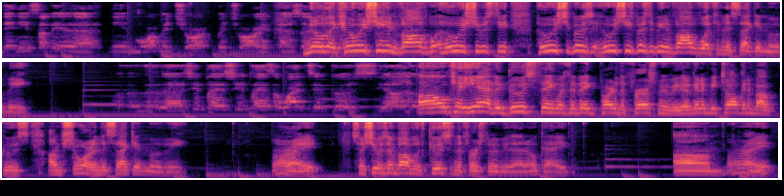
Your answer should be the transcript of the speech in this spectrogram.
they need something that need more mature mature because uh, no like who is she involved with who is she supposed to who is she supposed to, who is she supposed to be involved with in the second movie? Uh, she plays she plays a white goose yeah. The, oh okay yeah the goose thing was a big part of the first movie. They're going to be talking about goose i'm sure in the second movie. All right. So she was involved with goose in the first movie then okay. Um, all right.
